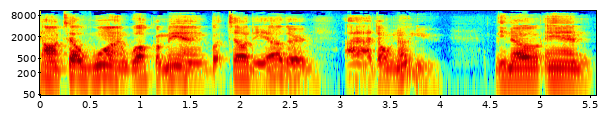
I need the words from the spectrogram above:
uh, tell one welcome in, but tell the other I, I don't know you. You know, and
